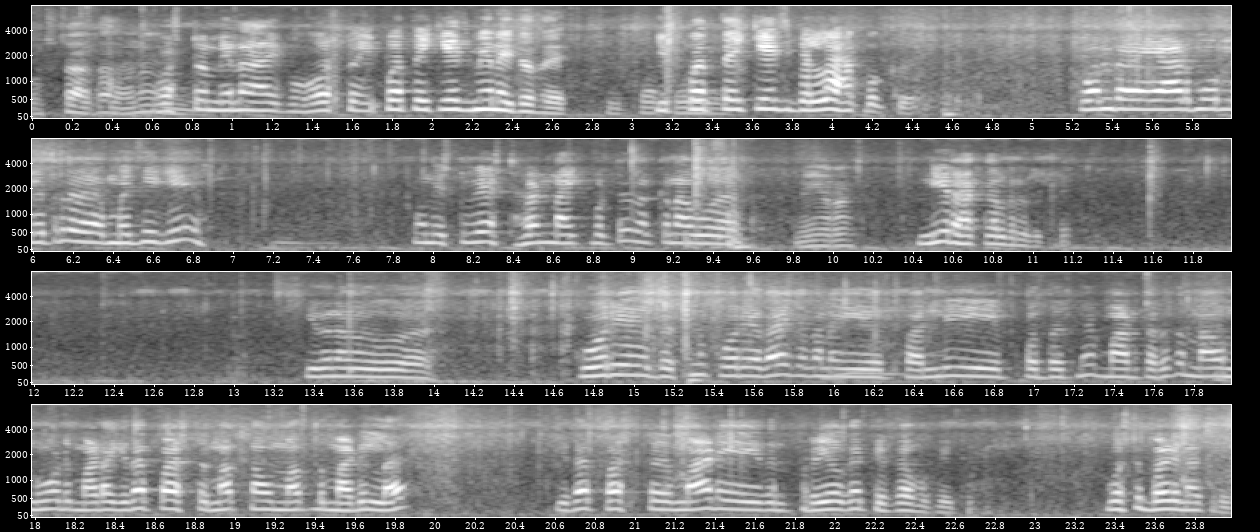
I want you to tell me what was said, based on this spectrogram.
ಅಷ್ಟು ಹಾಕದ ಅಷ್ಟು ಮೀನ ಹಾಕಿ ಅಷ್ಟು ಇಪ್ಪತ್ತೈದು ಕೆ ಜಿ ಮೀನು ಐತದೆ ಇಪ್ಪತ್ತೈದು. ಕೆ ಜಿ ಬೆಲ್ಲ ಹಾಕ್ಬೇಕು. ಒಂದು ಎರಡು ಮೂರು ಲೀಟ್ರ್ ಮಜ್ಜಿಗೆ ಒಂದಿಷ್ಟು ವೇಸ್ಟ್ ಹಣ್ಣು ಹಾಕ್ಬಿಟ್ಟು ಅದಕ್ಕೆ ನಾವು ನೀರು? ನೀರು ಹಾಕಲ್ರಿ ಅದಕ್ಕೆ. ಇದು ನಾವು ಕೋರಿಯಾ ದಕ್ಷಿಣ ಕೋರಿಯಾದಾಗ ಇದನ್ನು ಈ ಪಲ್ಲಿ ಪದ್ಧತಿನೇ ಮಾಡ್ತಾರೆ. ನಾವು ನೋಡಿ ಮಾಡಾಗಿದೆ ಫಸ್ಟ್ ಮತ್ತು ನಾವು ಮೊದಲು ಮಾಡಿಲ್ಲ. ಇದ ಫಸ್ಟ್ ಮಾಡಿ ಇದನ್ನ ಪ್ರಯೋಗ ತಿಳ್ಕೊಬೇಕೈತಿ. ಅಷ್ಟು ಬೆಳೆ ನಾಕ್ರಿ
